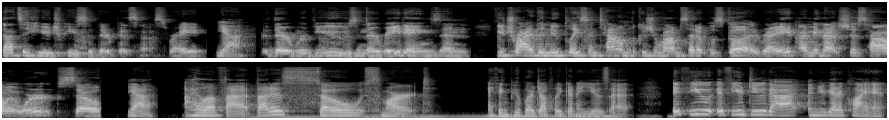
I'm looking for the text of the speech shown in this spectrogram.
that's a huge piece of their business, right? Yeah. Their reviews and their ratings and you try the new place in town because your mom said it was good, right? I mean, that's just how it works. So, yeah, I love that. That is so smart. I think people are definitely going to use it. If you if you do that and you get a client,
